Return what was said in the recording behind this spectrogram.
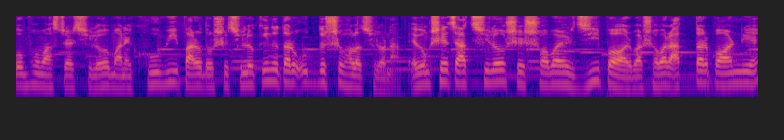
কম্ফু মাস্টার ছিল মানে খুবই পারদর্শী ছিল, কিন্তু তার উদ্দেশ্য ভালো ছিল না। এবং সে চাচ্ছিল সে সবার জি পাওয়ার বা সবার আত্মার পাওয়ার নিয়ে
